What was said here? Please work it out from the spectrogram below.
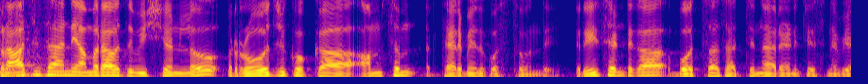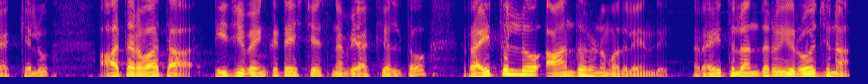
రాజధాని అమరావతి విషయంలో రోజుకొక అంశం తెర మీదకి వస్తుంది. రీసెంట్గా బొత్స సత్యనారాయణ చేసిన వ్యాఖ్యలు ఆ తర్వాత టీజీ వెంకటేష్ చేసిన వ్యాఖ్యలతో రైతుల్లో ఆందోళన మొదలైంది. రైతులందరూ ఈ రోజున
